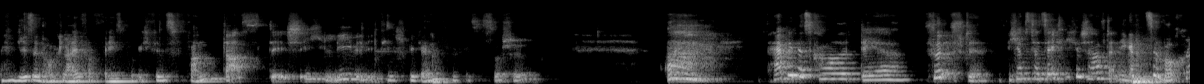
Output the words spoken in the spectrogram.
Wir sind auch live auf Facebook. Ich finde es fantastisch. Ich liebe die einfach. Es ist so schön. Ah, Happiness Call, der fünfte. Ich habe es tatsächlich geschafft, eine ganze Woche.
